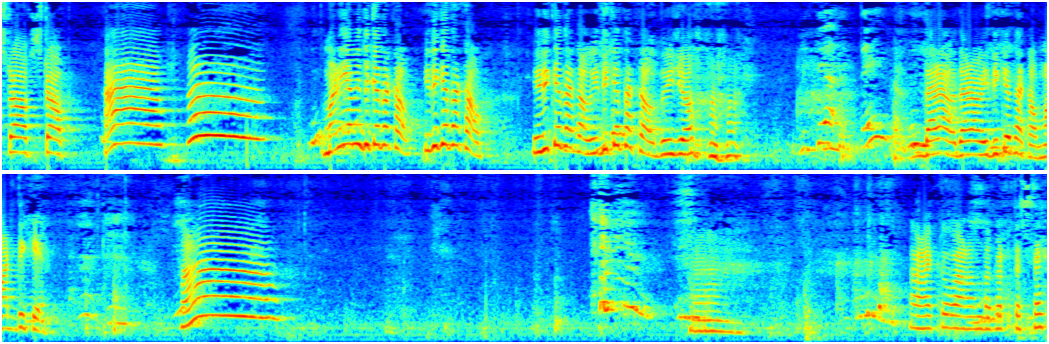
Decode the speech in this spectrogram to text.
stop stop. Mariam এদিকে দেখাও এদিকে তাকাও। এদিকে তাকাও এদিকে তাকাও দুইজন। দাঁড়াও দাঁড়াও এদিকে তাকাও মার দিকে। আহ, আহ। ওরা খুব আনন্দ করতেছে।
